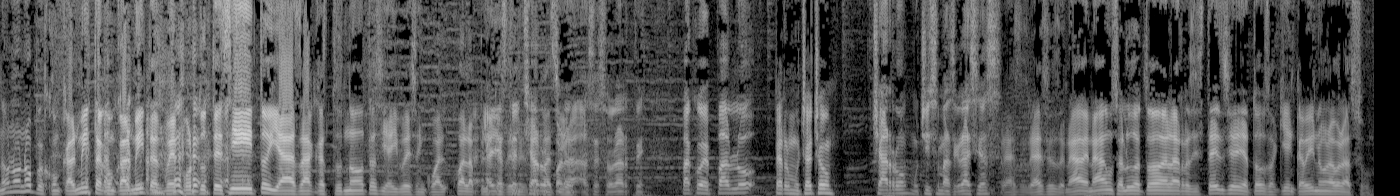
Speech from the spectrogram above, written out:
No, no, no, pues con calmita, con calmita, ve por tu tecito y ya sacas tus notas y ahí ves en cuál, cuál Ahí aplicas está en el esta Charro ocasión. para asesorarte. Paco de Pablo, Perro muchacho. Charro, muchísimas gracias. Gracias, gracias, de nada, de nada. Un saludo a toda la resistencia y a todos aquí en cabina. Un abrazo.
